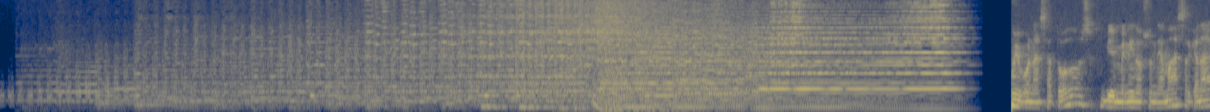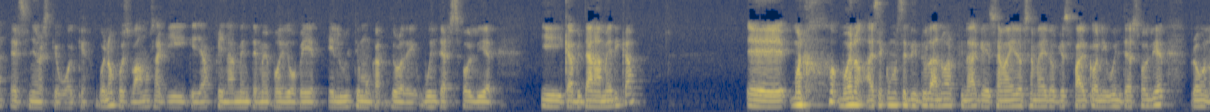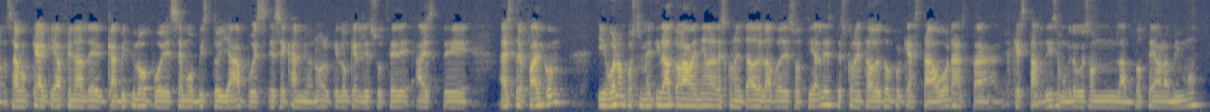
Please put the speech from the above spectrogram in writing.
Muy buenas a todos, bienvenidos un día más al canal El Señor Skywalker. Bueno, pues vamos aquí que ya finalmente me he podido ver el último capítulo de Winter Soldier y Capitán América. Eh, bueno, bueno, así es como se titula, ¿no? Al final, que se me ha ido, se me ha ido, que es Falcon y Winter Soldier. Pero bueno, sabemos que aquí al final del capítulo, pues hemos visto ya, pues, ese cambio, ¿no? Que es lo que le sucede a este, a este Falcon. Y bueno, pues me he tirado toda la mañana desconectado de las redes sociales, desconectado de todo, porque hasta ahora, hasta que es tardísimo, creo que son las 12 ahora mismo,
